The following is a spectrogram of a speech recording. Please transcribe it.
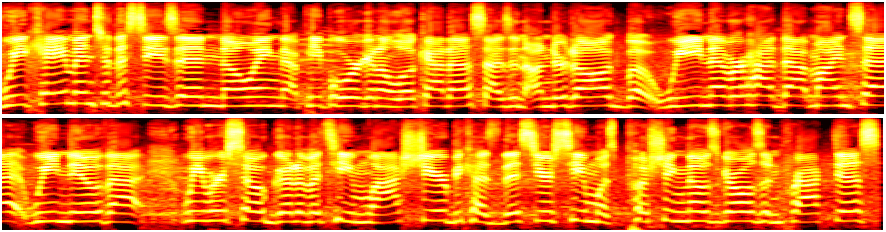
we came into the season knowing that people were going to look at us as an underdog, but we never had that mindset. We knew that we were so good of a team last year because this year's team was pushing those girls in practice.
